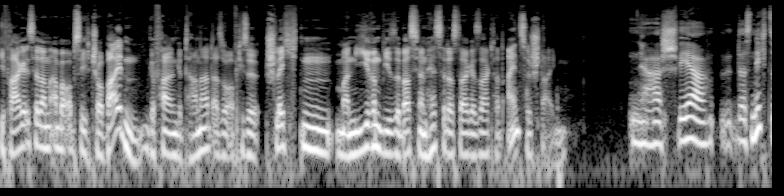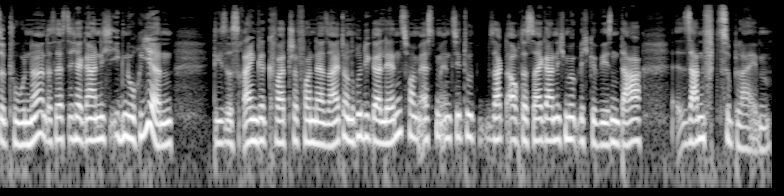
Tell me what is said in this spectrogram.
Die Frage ist ja dann aber, ob sich Joe Biden Gefallen getan hat, also auf diese schlechten Manieren, wie Sebastian Hesse das da gesagt hat, einzusteigen. Ja, schwer, das nicht zu tun. Ne? Das lässt sich ja gar nicht ignorieren, dieses Reingequatsche von der Seite. Und Rüdiger Lenz vom Espen-Institut sagt auch, das sei gar nicht möglich gewesen, da sanft zu bleiben.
